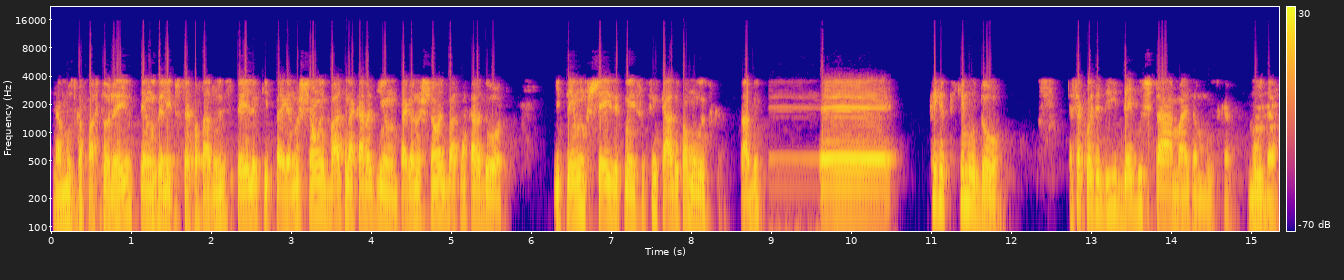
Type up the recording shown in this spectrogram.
Na música Pastoreio, tem uns elipses recortados no espelho que pega no chão e bate na cara de um, pega no chão e bate na cara do outro. E tem um chase com isso fincado com a música, sabe? É... O que, que mudou? Essa coisa de degustar mais a música muda.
